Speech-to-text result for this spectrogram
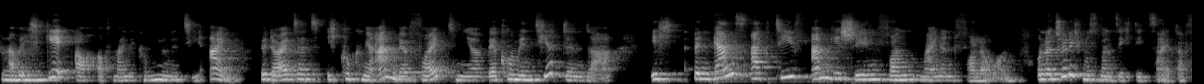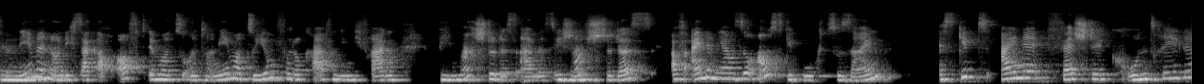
mhm. aber ich gehe auch auf meine Community ein. Bedeutet, ich gucke mir an, wer folgt mir, wer kommentiert denn da? Ich bin ganz aktiv am Geschehen von meinen Followern. Und natürlich muss man sich die Zeit dafür mhm. nehmen. Und ich sage auch oft immer zu Unternehmer, zu Jungfotografen, die mich fragen, wie machst du das alles? Wie mhm. schaffst du das, auf einem Jahr so ausgebucht zu sein? Es gibt eine feste Grundregel,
